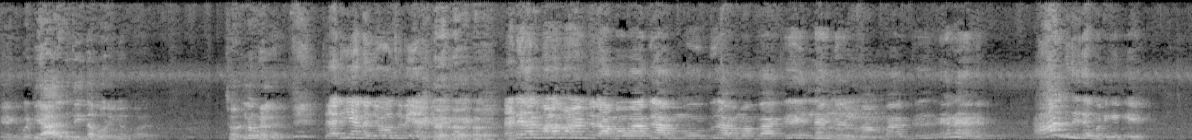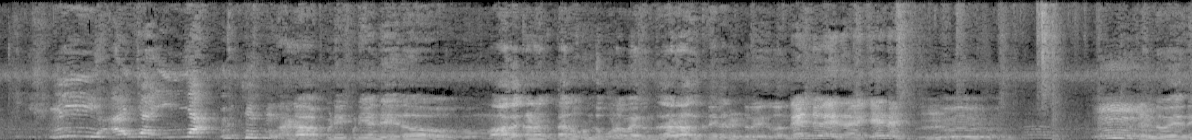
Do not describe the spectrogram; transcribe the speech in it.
கேக் வெட்டி யாருக்கு தீத்தா போறீங்க இப்ப சொல்லுங்க சரியான யோசனையாக ரெண்டு நாள் மழை மழை அம்மாவுக்கு அம்முக்கு அம்மா அப்பாக்கு சொல்லணும் அம்மாக்கு. என்ன? யாருக்கு தீட்ட போறீங்க கேக்? ஆனா அப்படி இப்படி வந்து ஏதோ மாத கணக்கு தான் உருண்டு போன மாதிரி இருந்தது. ஆனா அதுக்கிடையில ரெண்டு வயது வந்து ரெண்டு வயது. ரெண்டு வயது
